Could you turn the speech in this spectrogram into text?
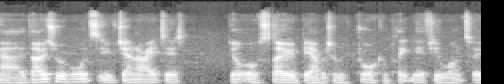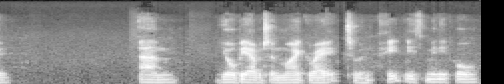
uh, those rewards that you've generated You'll also be able to withdraw completely if you want to. Um, you'll be able to migrate to an 8 ETH mini pool.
